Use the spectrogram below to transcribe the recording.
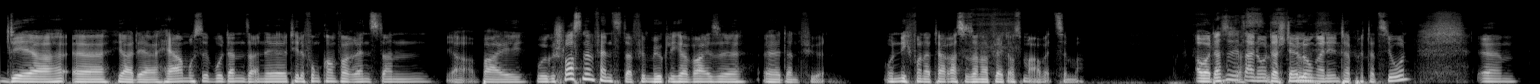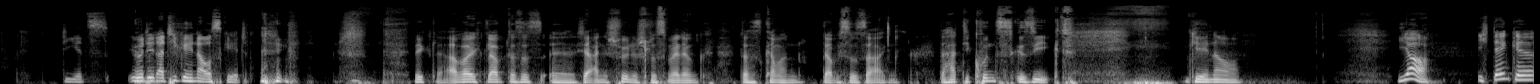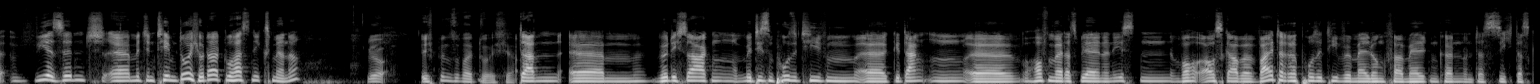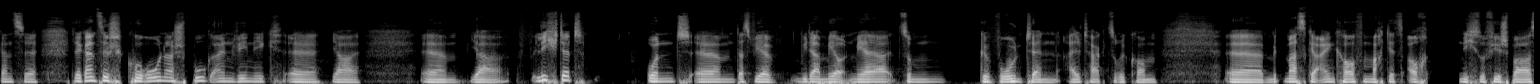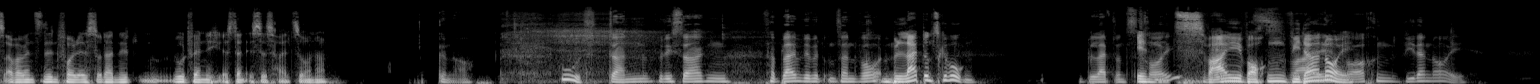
der äh, ja der Herr musste wohl dann seine Telefonkonferenz dann ja bei wohl geschlossenem Fenster für möglicherweise äh, dann führen und nicht von der Terrasse, sondern vielleicht aus dem Arbeitszimmer. Aber das ist jetzt Das eine ist, Unterstellung, eine Interpretation, ähm, die jetzt über den Artikel hinausgeht. Nee, klar. Aber ich glaube, das ist äh, ja eine schöne Schlussmeldung. Das kann man, glaube ich, so sagen. Da hat die Kunst gesiegt. Genau. Ja, ich denke, wir sind äh, mit den Themen durch, oder? Du hast nichts mehr, ne? Ja, ich bin soweit durch, ja. Dann ähm, würde ich sagen, mit diesen positiven äh, Gedanken äh, hoffen wir, dass wir in der nächsten Woche Ausgabe weitere positive Meldungen vermelden können und dass sich das ganze, der ganze Corona-Spuk ein wenig äh, ja, ähm, ja lichtet und ähm, dass wir wieder mehr und mehr zum gewohnten Alltag zurückkommen. Äh, mit Maske einkaufen macht jetzt auch nicht so viel Spaß, aber wenn es sinnvoll ist oder notwendig ist, dann ist es halt so, ne? Genau. Gut, dann würde ich sagen, verbleiben wir mit unseren Worten. Bleibt uns gewogen. Bleibt uns In treu. zwei In Wochen zwei wieder neu. Wochen wieder neu.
